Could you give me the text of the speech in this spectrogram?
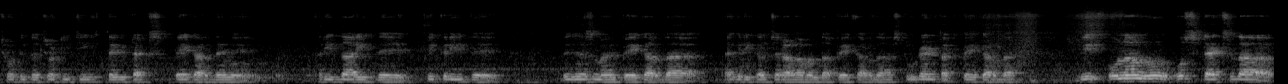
ਛੋਟੀ ਤੋਂ ਛੋਟੀ ਚੀਜ਼ ਤੇ ਵੀ ਟੈਕਸ ਪੇ ਕਰਦੇ ਨੇ, ਖਰੀਦਦਾਰੀ ਤੇ, ਵਿਕਰੀ ਤੇ ਬਿਜ਼ਨਸਮੈਨ ਪੇ ਕਰਦਾ ਐਗਰੀਕਲਚਰ ਵਾਲਾ ਬੰਦਾ ਪੇ ਕਰਦਾ ਸਟੂਡੈਂਟ ਤੱਕ ਪੇ ਕਰਦਾ, ਵੀ ਉਹਨਾਂ ਨੂੰ ਉਸ ਟੈਕਸ ਦਾ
